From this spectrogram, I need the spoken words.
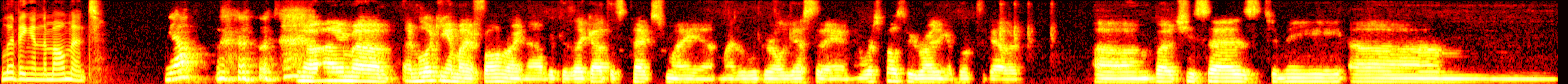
Living in the moment. Yeah. You know i'm uh, i'm looking at my phone right now because i got this text from my uh, my little girl yesterday and we're supposed to be writing a book together. Um, but she says to me um,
